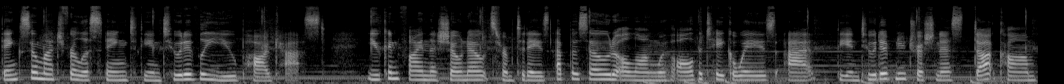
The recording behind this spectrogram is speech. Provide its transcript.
Thanks so much for listening to the Intuitively You podcast. You can find the show notes from today's episode along with all the takeaways at theintuitivenutritionist.com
